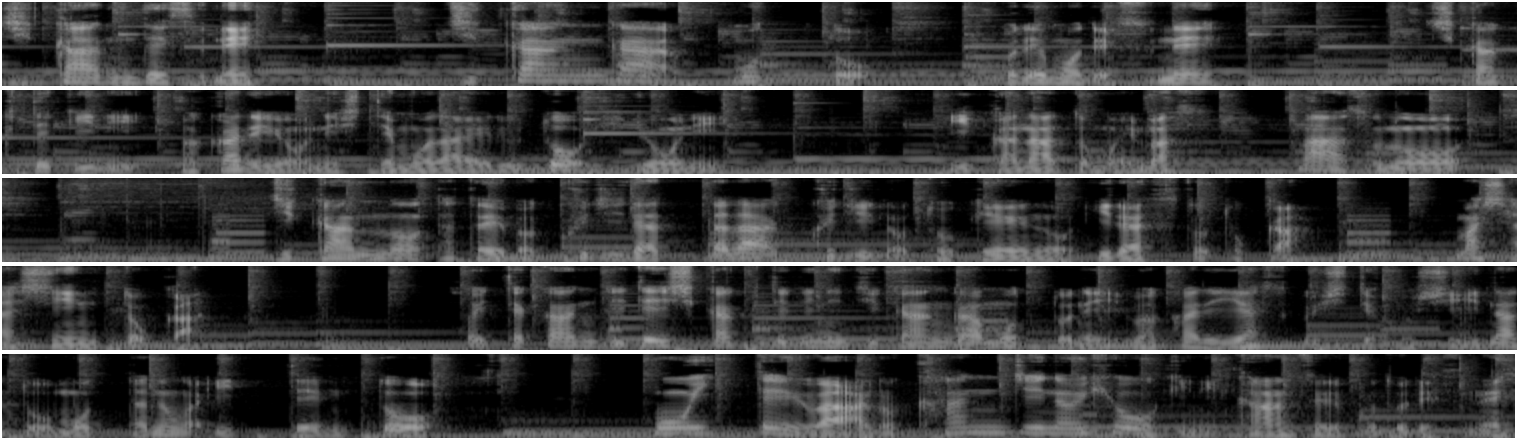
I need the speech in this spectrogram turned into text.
時間ですね。時間がもっとこれもですね、視覚的に分かるようにしてもらえると非常にいいかなと思います。まあその時間の例えば9時だったら9時の時計のイラストとか、まあ、写真とかそういった感じで視覚的に時間がもっとね分かりやすくしてほしいなと思ったのが1点ともう1点はあの漢字の表記に関することですね。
